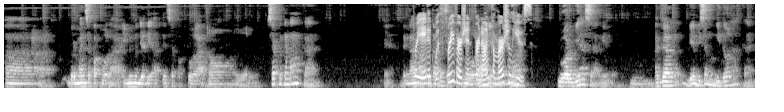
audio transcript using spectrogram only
uh, bermain sepak bola ingin menjadi atlet sepak bola Oh, iya. iya. saya perkenalkan ya, dengan Created with free version for non-commercial use. luar biasa gitu Hmm. agar dia bisa mengidolakan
